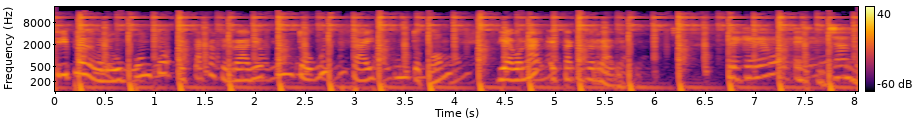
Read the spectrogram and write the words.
www.estacaferradio.wixsite.com diagonal Esta Café Radio. Te queremos escuchando.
